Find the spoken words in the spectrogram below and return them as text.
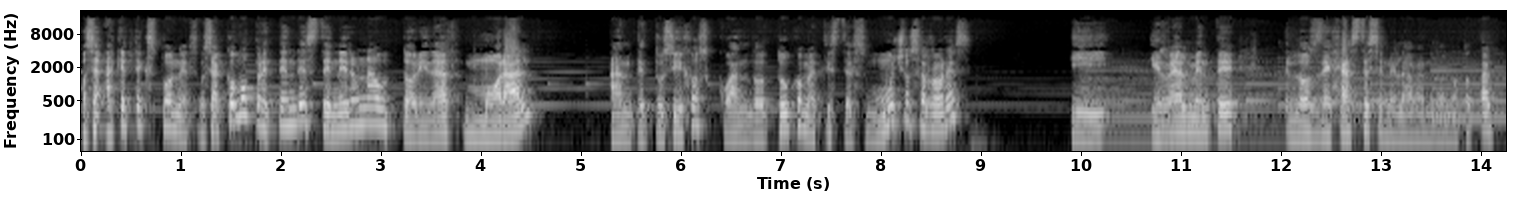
O sea, ¿a qué te expones? O sea, ¿cómo pretendes tener una autoridad moral ante tus hijos cuando tú cometiste muchos errores y, y realmente los dejaste en el abandono total?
